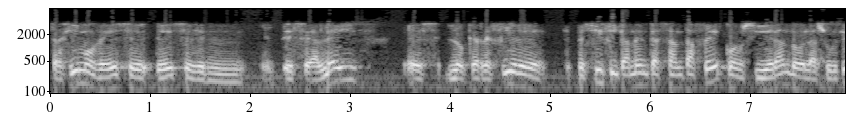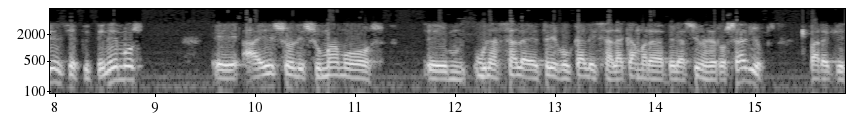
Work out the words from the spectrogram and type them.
trajimos de ese de ese de esa ley es lo que refiere específicamente a Santa Fe, considerando las urgencias que tenemos. Eh, a eso le sumamos eh, una sala de tres vocales a la Cámara de Apelaciones de Rosario para que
